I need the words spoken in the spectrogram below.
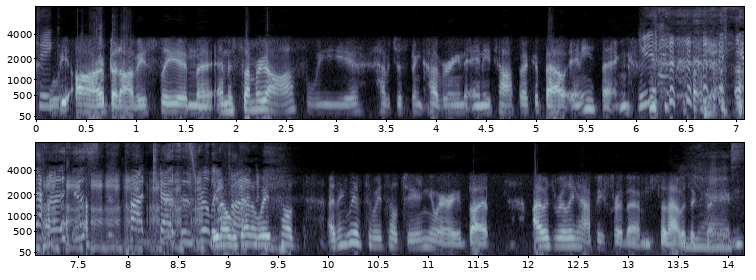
Jake? We are, but obviously in the in the summer off, we have just been covering any topic about anything. yeah, this podcast is really you know, fun. we gotta wait till I think we have to wait till January, but I was really happy for them, so that was exciting.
